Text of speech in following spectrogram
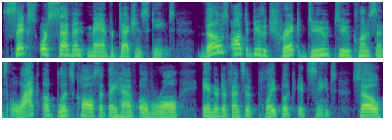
Six or seven man protection schemes. Those ought to do the trick due to Clemson's lack of blitz calls that they have overall in their defensive playbook, it seems. So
